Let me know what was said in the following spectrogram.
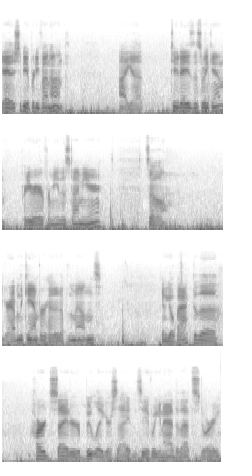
Okay, this should be a pretty fun hunt. I got two days this weekend. Pretty rare for me this time of year. So, grabbing the camper, headed up in the mountains. Gonna go back to the hard cider bootlegger site and see if we can add to that story.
